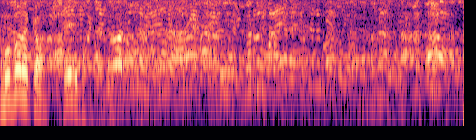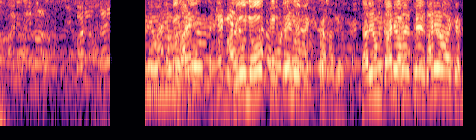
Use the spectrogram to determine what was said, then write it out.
मुबारक का सही ಇವನು ಕರ್ಕೊಂಡು ಹೋಗ್ಬೇಕು ಫಸ್ಟ್ ನಾನು ಇವ್ನು ಗಾಡಿ ಒಳಗೆ ಗಾಡಿ ಒಳಗೆ ಹಾಕ್ಯಾಡ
